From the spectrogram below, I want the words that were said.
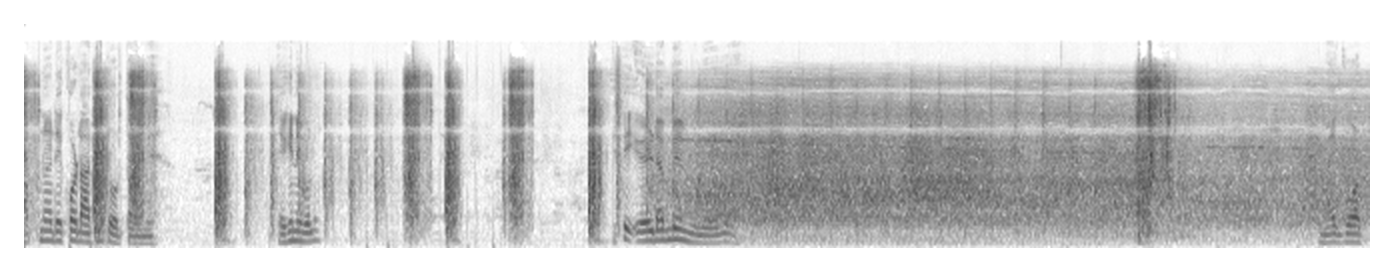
अपना रिकॉर्ड आप ही तोड़ता हूँ मैं। है कि नहीं बोलो? इसे ए डब्ल्यू मिलेगा। माय गॉड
